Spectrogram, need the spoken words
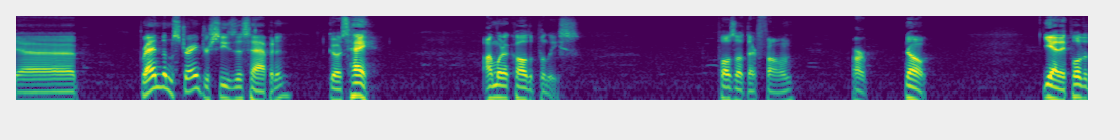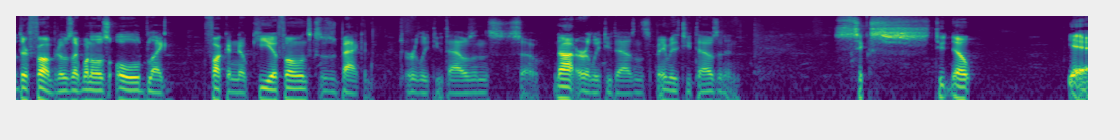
and uh, random stranger sees this happening, goes, "Hey, I'm gonna call the police." Pulls out their phone, or no, yeah, they pulled out their phone, but it was like one of those old like fucking Nokia phones because it was back in early 2000s. So not early 2000s, maybe 2006. Two, no, yeah,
